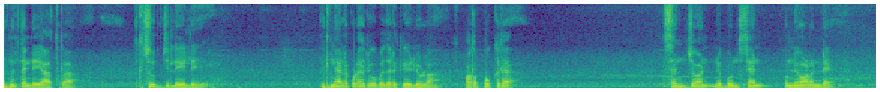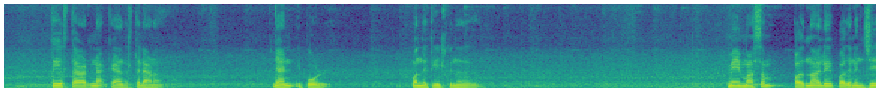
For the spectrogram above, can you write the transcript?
ഇന്നത്തെ എന്റെ യാത്ര തൃശ്ശൂർ ജില്ലയിലെ ഇരിഞ്ഞാലക്കുട രൂപതയുടെ കീഴിലുള്ള പറപ്പുക്കര സെന്റ് ജോൺ നെബുൻസാൻ പുണ്യവാളന്റെ തീർത്ഥാടന കേന്ദ്രത്തിലാണ് ഞാൻ ഇപ്പോൾ വന്നെത്തിയിരിക്കുന്നത്. മെയ് മാസം പതിനാല് പതിനഞ്ച്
